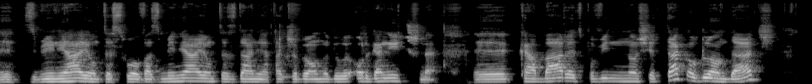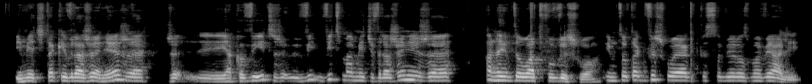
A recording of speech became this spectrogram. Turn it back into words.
y, zmieniają te słowa, zmieniają te zdania, tak żeby one były organiczne. Y, kabaret powinno się tak oglądać i mieć takie wrażenie, że, że y, jako widz, że widz ma mieć wrażenie, że ale im to łatwo wyszło. Im to tak wyszło, jakby sobie rozmawiali.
